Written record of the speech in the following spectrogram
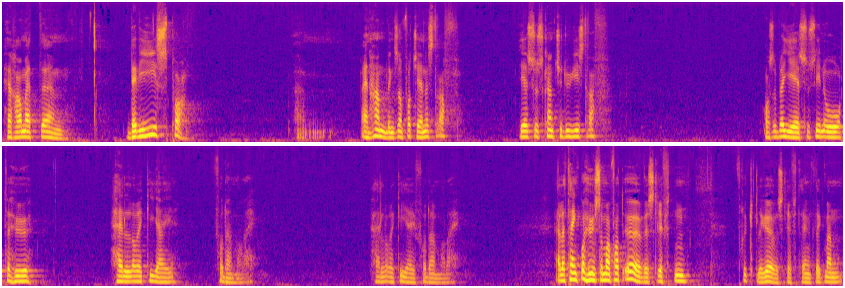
har vi et, eh, bevis på en handling som fortjener straff. Jesus, kan ikke du gi straff? Og så ble Jesus sine ord til hun Heller ikke jeg fordømmer deg. Heller ikke jeg fordømmer deg. Eller tenk på hun som har fått overskriften Fryktelig overskrift, egentlig, men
